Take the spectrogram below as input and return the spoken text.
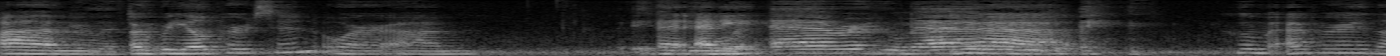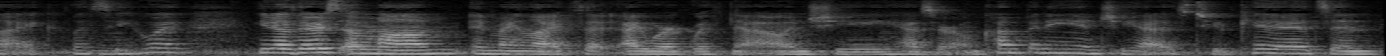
Um, a real person or um, it a- can be any- whatever, whomever. Yeah. like. whomever I like. Let's see who I. You know, there's a mom in my life that I work with now, and she has her own company, and she has two kids, and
